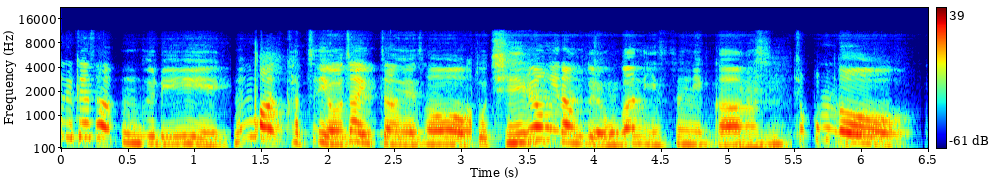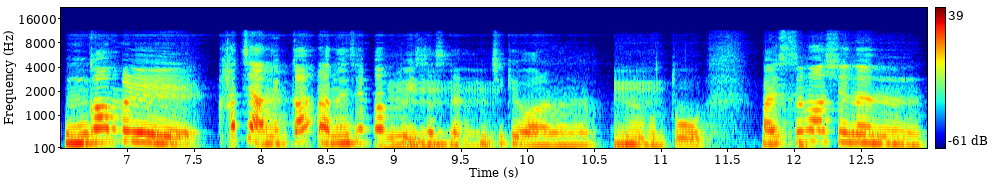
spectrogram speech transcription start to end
설계사분들이 뭔가 같은 여자 입장에서 또 질병이랑도 연관이 있으니까 음. 조금 더 공감을 하지 않을까라는 생각도 음. 있었어요. 솔직히 말하면 음. 그리고 또 말씀하시는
